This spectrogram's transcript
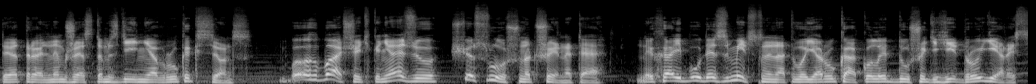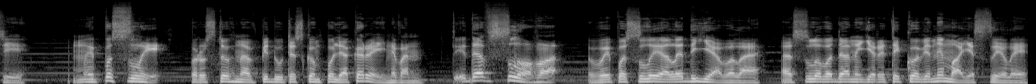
Театральним жестом здійняв руки Ксьонс. Бог бачить, князю, що слушно чините. Нехай буде зміцнена твоя рука, коли душить гідру Єресі. Ми посли, простогнав під утиском поляка Рейневан. Ти дав слово. Ви посли, але диявола, а слово дане єретикові не має сили.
